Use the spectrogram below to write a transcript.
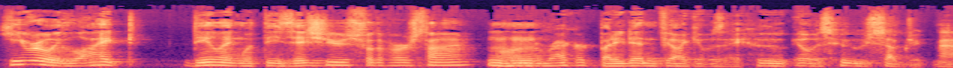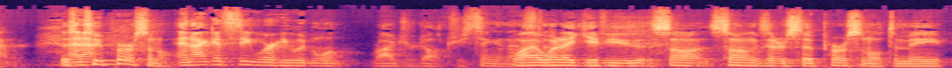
he really liked dealing with these issues for the first time on the record, but he didn't feel like it was a who it was who subject matter. It's And too I- personal. And I could see where he would want Roger Daltrey singing that. Why stuff. would I give you so- songs that are so personal to me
